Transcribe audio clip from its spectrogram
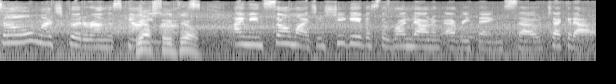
so much good around this county. Yes, they do. I mean, so much. And she gave us the rundown of everything. So check it out.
